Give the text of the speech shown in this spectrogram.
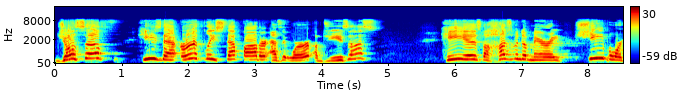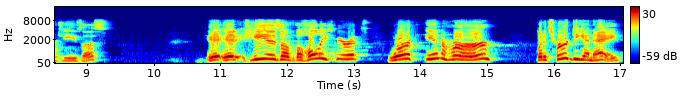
Joseph, he's that earthly stepfather, as it were, of Jesus. He is the husband of Mary. She bore Jesus. It, it, he is of the Holy Spirit's work in her, but it's her DNA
